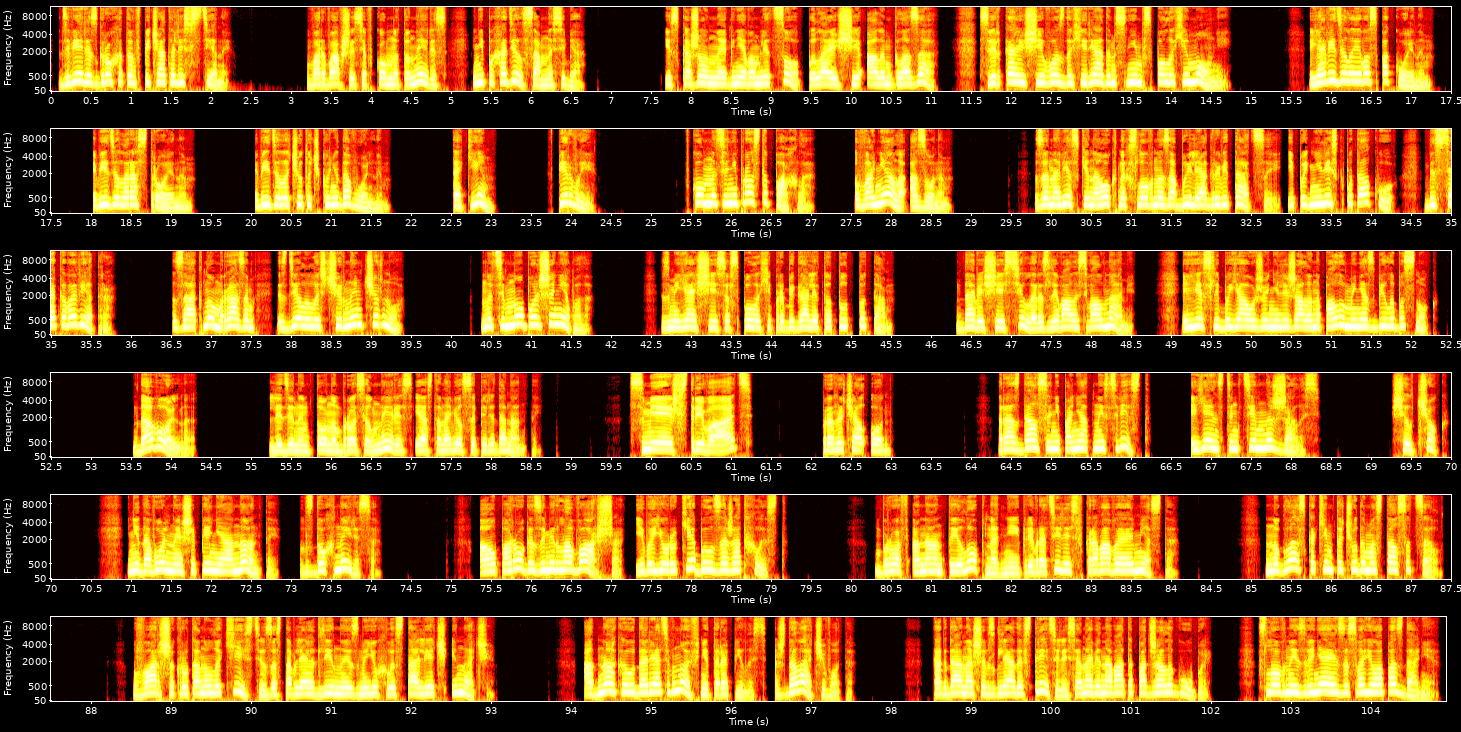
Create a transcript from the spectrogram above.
Двери с грохотом впечатались в стены. Ворвавшийся в комнату Нерис не походил сам на себя. Искаженное гневом лицо, пылающие алым глаза, сверкающие в воздухе рядом с ним всполохи молний. Я видела его спокойным, видела расстроенным, видела чуточку недовольным. Таким впервые. В комнате не просто пахло, воняло озоном. Занавески на окнах словно забыли о гравитации и поднялись к потолку, без всякого ветра. За окном разом сделалось черным-черно. Но темно больше не было. Змеящиеся всполохи пробегали то тут, то там. Давящая сила разливалась волнами, и если бы я уже не лежала на полу, меня сбило бы с ног. «Довольно», — ледяным тоном бросил Нерис и остановился перед Анантой. «Смеешь встревать?» — прорычал он. Раздался непонятный свист, и я инстинктивно сжалась. Щелчок. Недовольное шипение Ананты, вздох Нериса а у порога замерла Варша, и в ее руке был зажат хлыст. Бровь Ананты и лоб над ней превратились в кровавое место. Но глаз каким-то чудом остался цел. Варша крутанула кистью, заставляя длинную змею хлыста лечь иначе. Однако ударять вновь не торопилась, ждала чего-то. Когда наши взгляды встретились, она виновато поджала губы, словно извиняясь за свое опоздание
